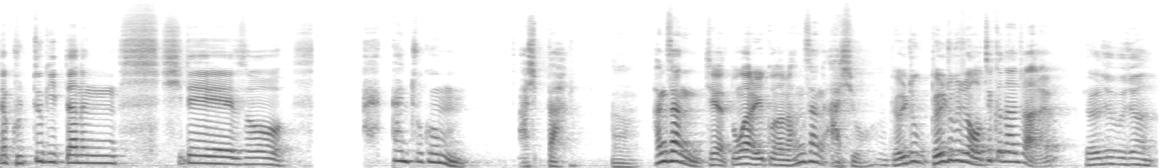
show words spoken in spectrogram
일단 굴뚝이 있다는 시대에서 약간 조금 아쉽다. 어. 항상 제가 동화를 읽고 나면 항상 아쉬워. 별주 별주부전 어떻게 끝나는 줄 알아요? 별주부전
